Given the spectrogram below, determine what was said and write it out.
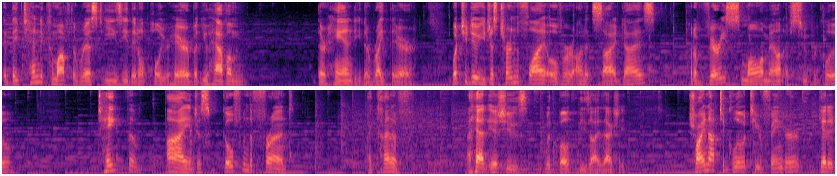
They tend to come off the wrist easy. They don't pull your hair, but you have them, they're handy. They're right there. What you do, you just turn the fly over on its side, guys. Put a very small amount of super glue. Take the eye and just go from the front. I kind of, I had issues with both of these eyes actually. Try not to glue it to your finger. Get it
